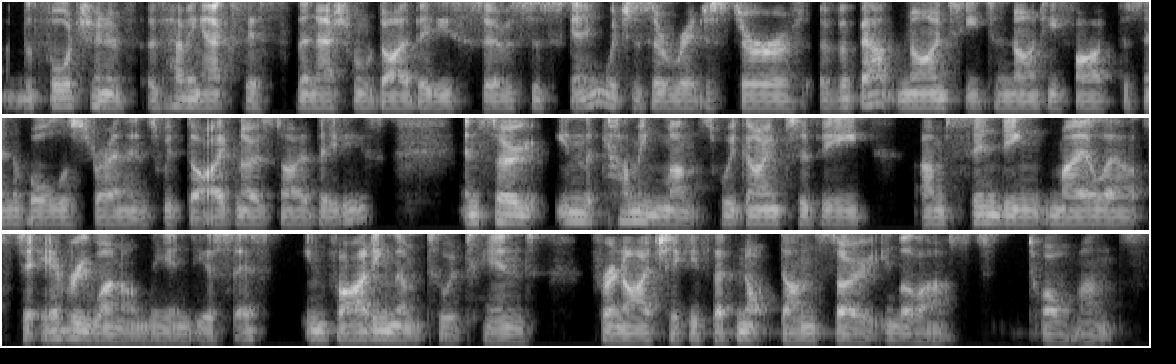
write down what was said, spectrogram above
the fortune of, of having access to the National Diabetes Services Scheme, which is a register of, of about 90 to 95% of all Australians with diagnosed diabetes. And so in the coming months, we're going to be um, sending mail outs to everyone on the NDSS, inviting them to attend for an eye check if they've not done so in the last 12 months.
